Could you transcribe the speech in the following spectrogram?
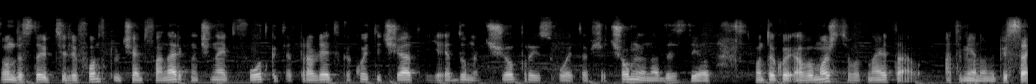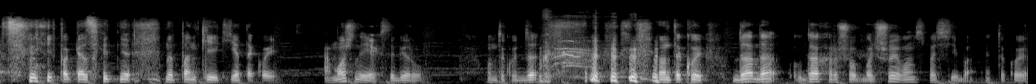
Он достает телефон, включает фонарик, начинает фоткать, отправляет в какой-то чат. Я думаю, что происходит вообще, что мне надо сделать? Он такой, а вы можете вот на это отмену написать и показывать мне на панкейке? Я такой, а можно я их соберу? Он такой, да. Он такой, да, да, да, хорошо, большое вам спасибо. Я такой,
